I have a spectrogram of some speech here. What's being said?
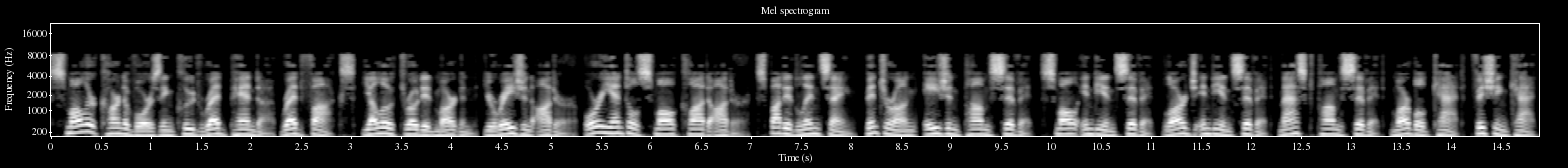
Smaller carnivores include red panda, red fox, yellow-throated marten, Eurasian otter, oriental small-clawed otter, spotted linsang, binturong, Asian palm civet, small Indian civet, large Indian civet, masked palm civet, marbled cat, fishing cat,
